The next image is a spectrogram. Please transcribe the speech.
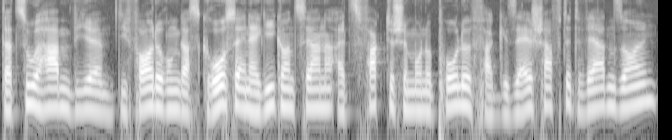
Dazu haben wir die Forderung, dass große Energiekonzerne als faktische Monopole vergesellschaftet werden sollen.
